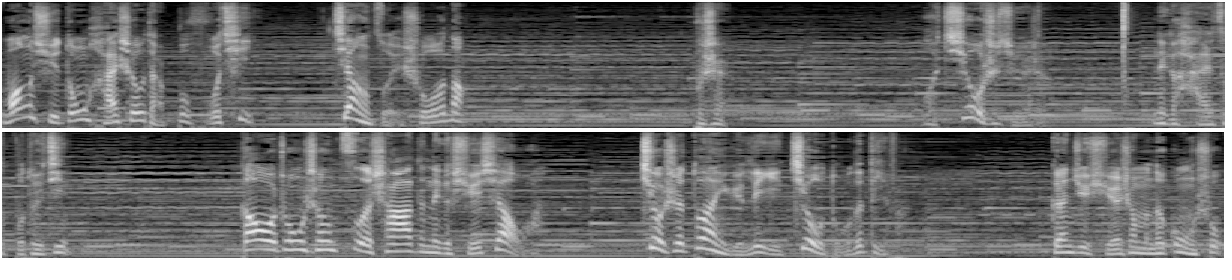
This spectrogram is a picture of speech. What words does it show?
王旭东还是有点不服气，犟嘴说道：“不是，我就是觉着那个孩子不对劲。高中生自杀的那个学校啊，就是段雨丽就读的地方。根据学生们的供述，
